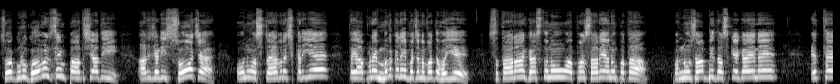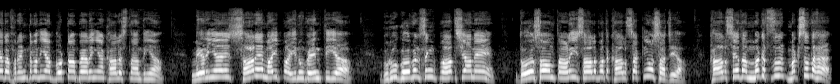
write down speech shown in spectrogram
ਸੋ ਗੁਰੂ ਗੋਬਿੰਦ ਸਿੰਘ ਪਾਤਸ਼ਾਹ ਦੀ ਅੱਜ ਜਿਹੜੀ ਸੋਚ ਹੈ, ਉਹਨੂੰ ਐਸਟੈਬਲਿਸ਼ ਕਰੀਏ ਤੇ ਆਪਣੇ ਮੁਲਕ ਲਈ ਵਚਨਬੱਧ ਹੋਈਏ। 17 ਅਗਸਤ ਨੂੰ ਆਪਾਂ ਸਾਰਿਆਂ ਨੂੰ ਪਤਾ, ਪੰਨੂ ਸਾਹਿਬ ਵੀ ਦੱਸ ਕੇ ਗਏ ਨੇ, ਇੱਥੇ ਰੈਫਰੈਂਡਮ ਦੀਆਂ ਵੋਟਾਂ ਪੈ ਰਹੀਆਂ ਖਾਲਿਸਤਾਨ ਦੀਆਂ। ਮੇਰੀਆਂ ਸਾਰੇ ਮਾਈ ਭਾਈ ਨੂੰ ਬੇਨਤੀ ਆ। ਗੁਰੂ ਗੋਬਿੰਦ ਸਿੰਘ ਪਾਤਸ਼ਾਹ ਨੇ 239 ਸਾਲ ਬਾਅਦ ਖਾਲਸਾ ਕਿਉਂ ਸਾਜਿਆ? ਖਾਲਸੇ ਦਾ ਮਕਸਦ ਮਕਸਦ ਹੈ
